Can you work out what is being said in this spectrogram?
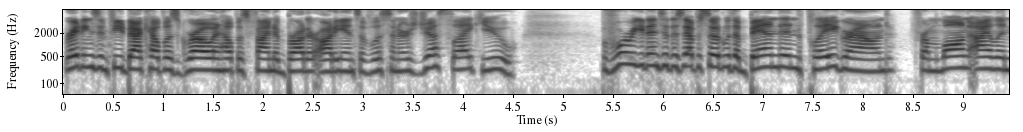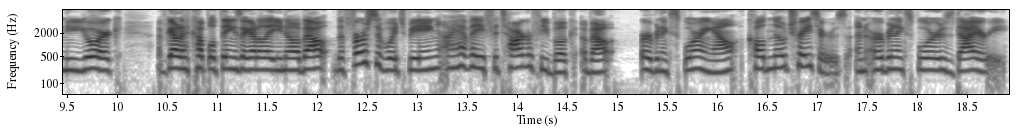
Ratings and feedback help us grow and help us find a broader audience of listeners just like you. Before we get into this episode with Abandoned Playground from Long Island, New York, I've got a couple things I got to let you know about. The first of which being I have a photography book about urban exploring out called No Tracers, an urban explorer's diary.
